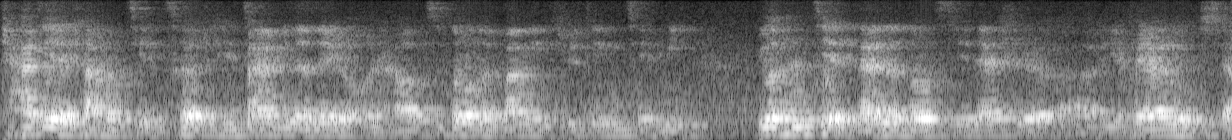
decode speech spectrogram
插件上检测这些加密的内容，然后自动的帮你去进行解密，一个很简单的东西，但是呃也非常有效。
